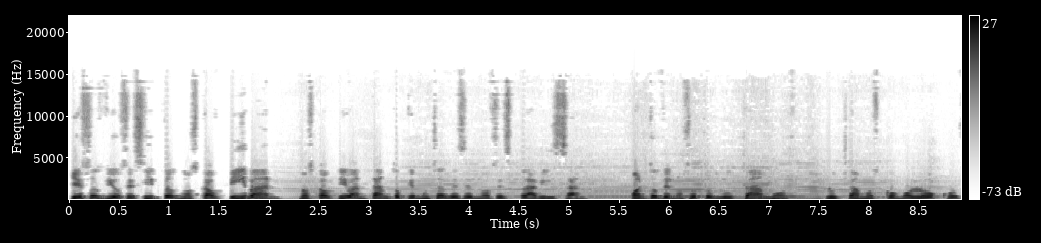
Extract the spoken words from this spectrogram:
Y esos diosesitos nos cautivan, nos cautivan tanto que muchas veces nos esclavizan. ¿Cuántos de nosotros luchamos, luchamos como locos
